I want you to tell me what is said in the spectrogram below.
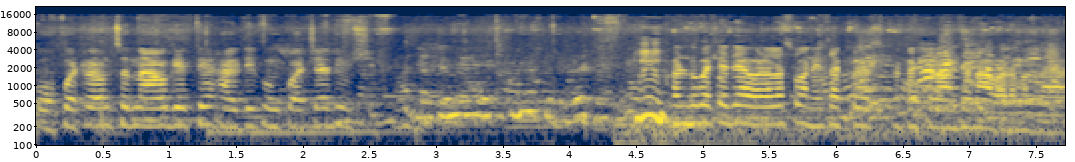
पोपटरावचं नाव घेते हळदी कुंकवाच्या दिवशी. खंडोबाच्या देवळाला सोन्याचा कळस प्रकाशरावांच्या नावाला मला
